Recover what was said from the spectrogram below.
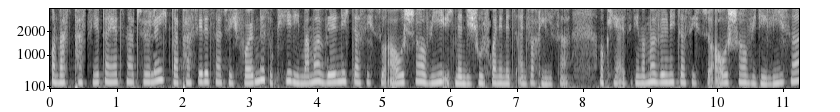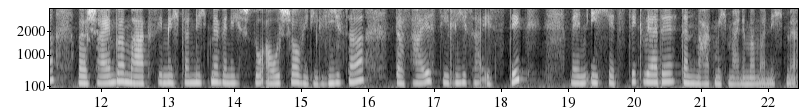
Und was passiert da jetzt natürlich? Da passiert jetzt natürlich Folgendes. Okay, die Mama will nicht, dass ich so ausschaue wie, ich nenne die Schulfreundin jetzt einfach Lisa. Okay, also die Mama will nicht, dass ich so ausschaue wie die Lisa, weil scheinbar mag sie mich dann nicht mehr, wenn ich so ausschaue wie die Lisa. Das heißt, die Lisa ist dick. Wenn ich jetzt dick werde, dann mag mich meine Mama nicht mehr.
